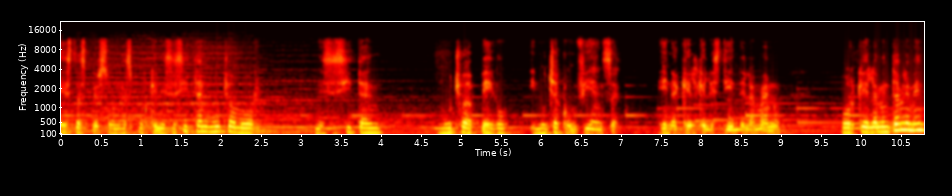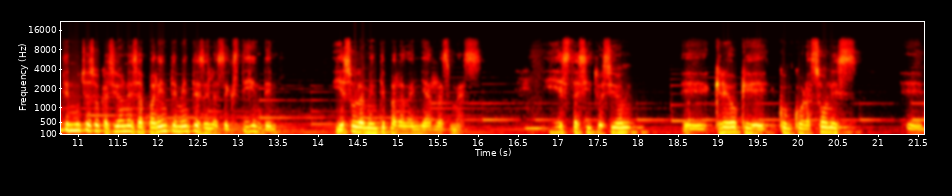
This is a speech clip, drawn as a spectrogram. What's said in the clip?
estas personas porque necesitan mucho amor, necesitan mucho apego y mucha confianza en aquel que les tiende la mano, porque lamentablemente en muchas ocasiones aparentemente se las extienden y es solamente para dañarlas más. Y esta situación eh, creo que con corazones, eh,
